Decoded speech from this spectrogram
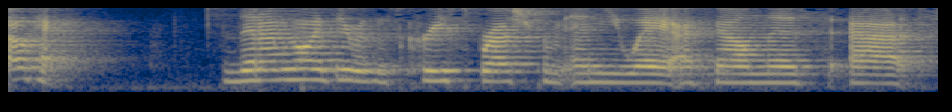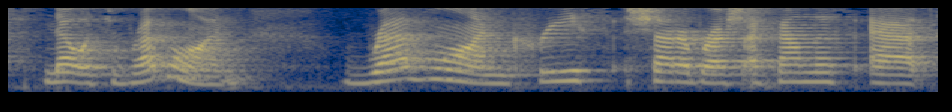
Okay, then I'm going through with this crease brush from MUA. I found this at, no, it's Revlon. Revlon crease shadow brush. I found this at,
